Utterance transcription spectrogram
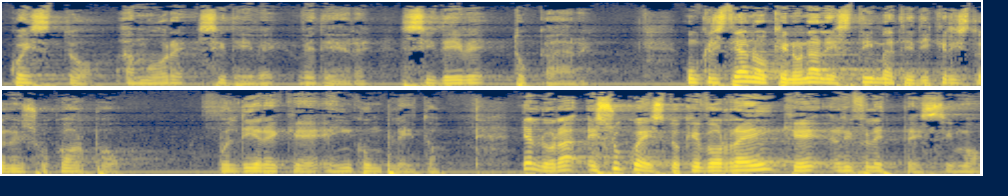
questo amore si deve vedere, si deve toccare. Un cristiano che non ha le stimati di Cristo nel suo corpo vuol dire che è incompleto. E allora è su questo che vorrei che riflettessimo,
